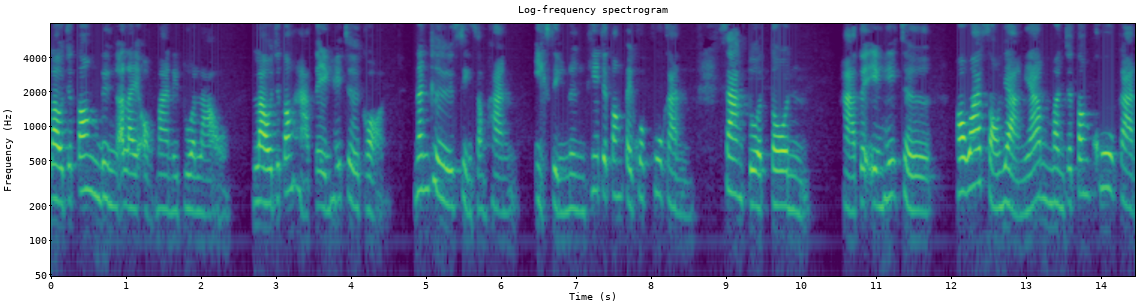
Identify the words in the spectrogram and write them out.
เราจะต้องดึงอะไรออกมาในตัวเรา เราจะต้องหาตัวเองให้เจอก่อน นั่นคือสิ่งสำคัญอีกสิ่งหนึ่งที่จะต้องไปควบคู่กัน สร้างตัวตน หาตัวเองให้เจอ เพราะว่าสองอย่างนี้มันจะต้องคู่กัน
